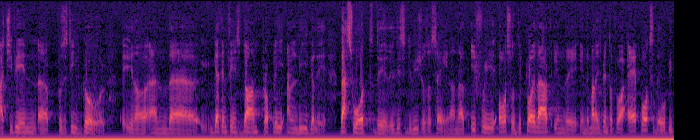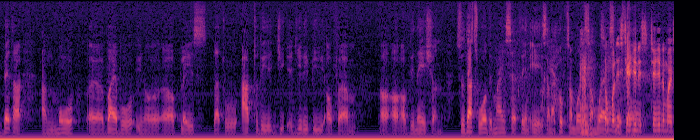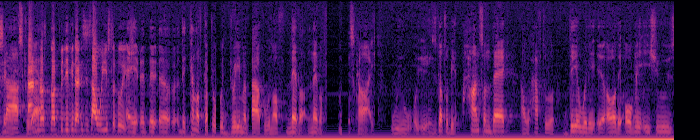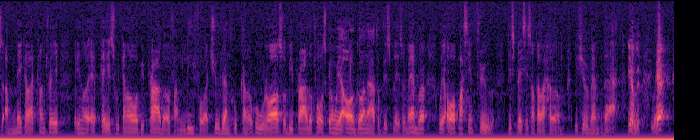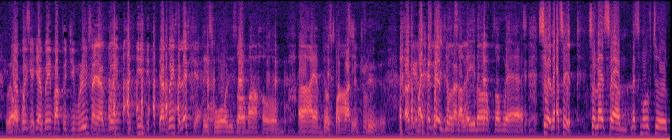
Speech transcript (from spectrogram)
achieving a positive goal you know and uh, getting things done properly and legally that's what the, the, these individuals are saying and that if we also deploy that in the in the management of our airports they will be better and more uh, viable, you know, uh, place that will add to the G GDP of um, uh, of the nation. So that's what the mindset thing is, and I hope somebody somewhere Somebody's is changing, is changing the mindset. That's correct. And not, not believing that this is how we used to do it. Uh, uh, uh, the kind of country we dream about will not never, never fall from the sky. We, it's got to be hands on deck, and we have to deal with the, all the ugly issues and make our country, you know, a place we can all be proud of and leave for our children who can, who will also be proud of us when we are all gone out of this place. Remember, we're all passing through. This place is not our home. If you remember that. You're, we're- you're, we're you're going, you're going back to Jim Reeves and you're going, you're going Celestia. This world is all my home. Uh, I am just Just passing, passing through. through. Okay, my let- treasures are laid up somewhere. So that's it. So let's um, let's move to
